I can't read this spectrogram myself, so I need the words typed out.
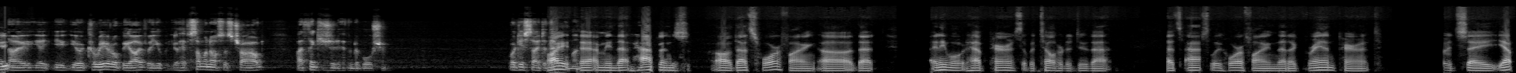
no, you, you, your career will be over. You, you have someone else's child. I think you should have an abortion. What do you say to that Right. woman? That, I mean, that happens. Oh, that's horrifying. Uh, that anyone would have parents that would tell her to do that. That's absolutely horrifying. That a grandparent would say, "Yep,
